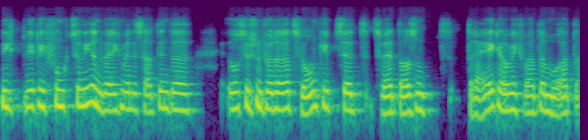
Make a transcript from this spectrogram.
nicht wirklich funktionieren, weil ich meine, es hat in der Russischen Föderation gibt seit 2003, glaube ich, war der Mord,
